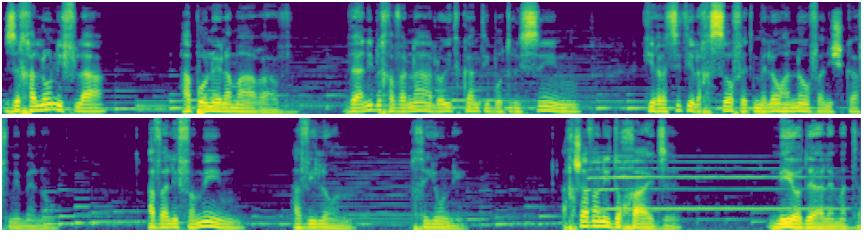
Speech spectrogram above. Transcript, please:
זה חלון נפלא הפונה למערב, ואני בכוונה לא התקנתי בו תריסים, כי רציתי לחשוף את מלוא הנוף הנשקף ממנו. אבל לפעמים הווילון חיוני. עכשיו אני דוחה את זה, מי יודע למתי.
